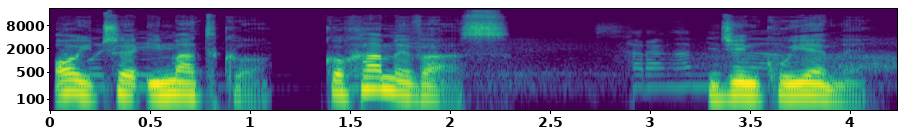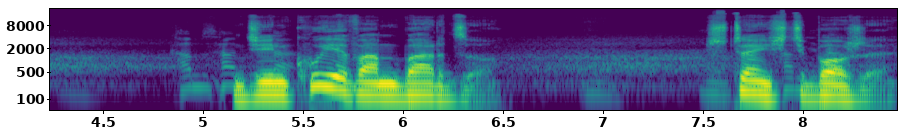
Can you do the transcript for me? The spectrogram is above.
Ojcze i Matko, kochamy Was. Dziękujemy. Dziękuję Wam bardzo. Szczęść Boże.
